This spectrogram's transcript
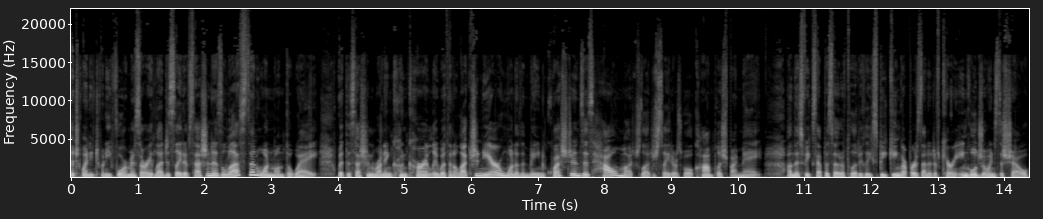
The 2024 Missouri legislative session is less than one month away. With the session running concurrently with an election year, one of the main questions is how much legislators will accomplish by May. On this week's episode of Politically Speaking, Representative Keri Ingle joins the show.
